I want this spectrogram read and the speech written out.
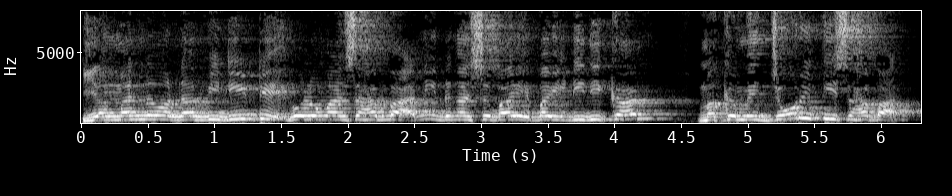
Yang mana Nabi didik golongan sahabat ni dengan sebaik-baik didikan, maka majoriti sahabat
